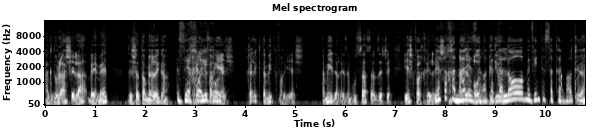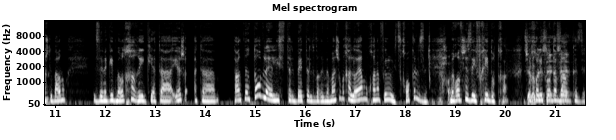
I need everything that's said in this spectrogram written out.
הגדולה שלה, באמת, זה שאתה אומר, רגע, זה יכול חלק כבר לקרות. יש, חלק תמיד כבר יש, תמיד, הרי זה מבוסס על זה שיש כבר חלק. יש הכנה לזה, רק בדיוק. אתה לא מבין את הסכנה. דבר כן. שדיברנו, זה נגיד מאוד חריג, כי אתה, יש, אתה פרטנר טוב להסתלבט על דברים, ומשהו בכלל לא היה מוכן אפילו לצחוק על זה. נכון. מרוב שזה הפחיד אותך. זה לא- שיכול לקרות זה- דבר זה- כזה.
